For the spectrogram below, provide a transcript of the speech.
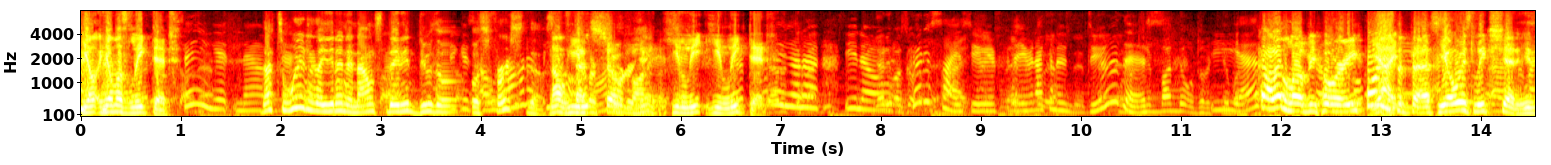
He, he almost leaked it. Saying it now. That's weird that they didn't announce they didn't do Because those first though. No, he- That That's was so shorter funny. He le- he leaked it. They're gonna, you know, criticize you if they're not gonna do this. Yes. God, I love you, Hori. Hori's Yeah, the best. he always leaks shit. He's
